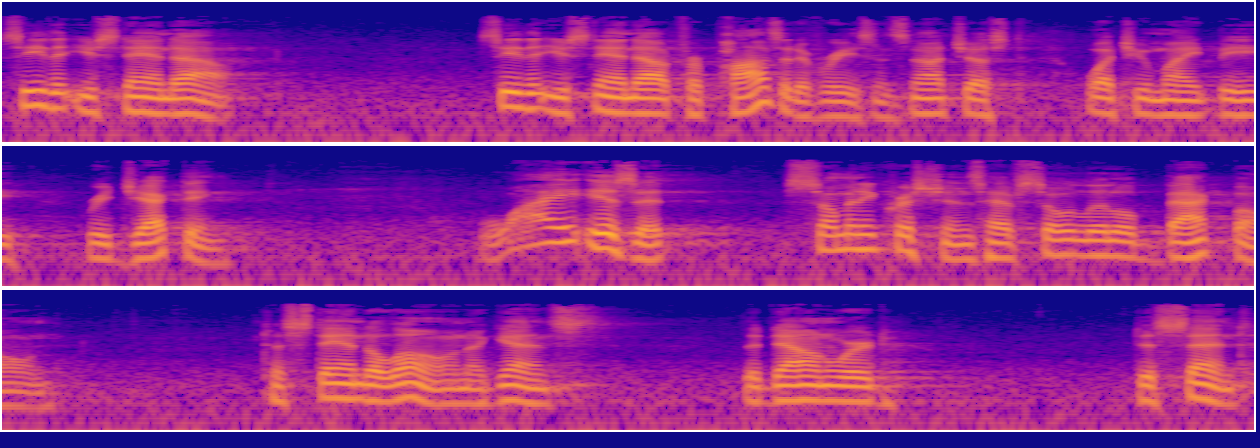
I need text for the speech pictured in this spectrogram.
see that you stand out. See that you stand out for positive reasons, not just what you might be rejecting. Why is it so many Christians have so little backbone to stand alone against the downward descent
